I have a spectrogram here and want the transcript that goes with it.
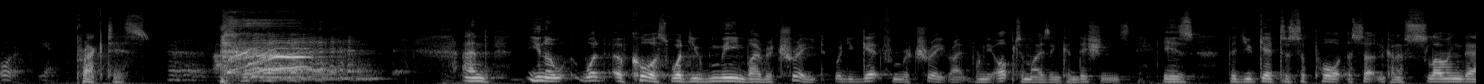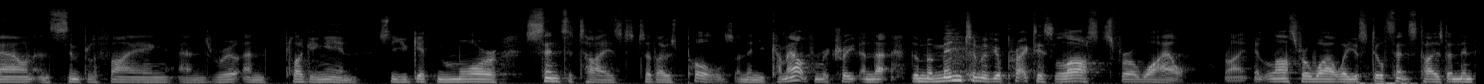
or, yeah. Practice. and you know what of course what you mean by retreat what you get from retreat right from the optimizing conditions is that you get to support a certain kind of slowing down and simplifying and and plugging in. So you get more sensitized to those pulls and then you come out from retreat and that the momentum of your practice lasts for a while right? It lasts for a while where you're still sensitized and then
